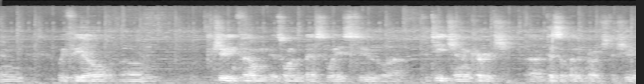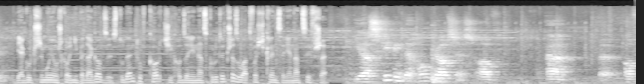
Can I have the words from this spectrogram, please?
and we feel um, shooting film is one of the best ways to, uh, to teach and encourage jak utrzymują szkolni pedagodzy, studentów korci chodzenie na skróty przez łatwość kręcenia na cyfrze. You are skipping the whole process of, uh, uh, of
